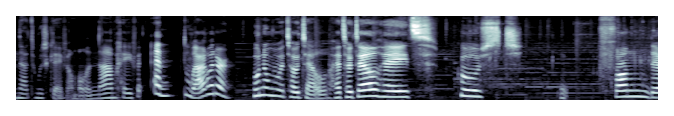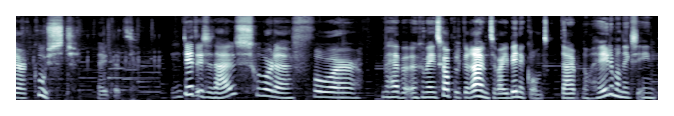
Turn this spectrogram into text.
Nou, toen moest ik even allemaal een naam geven en toen waren we er. Hoe noemen we het hotel? Het hotel heet Koest van der Koest, heet het. Dit is het huis geworden voor we hebben een gemeenschappelijke ruimte waar je binnenkomt. Daar heb ik nog helemaal niks in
